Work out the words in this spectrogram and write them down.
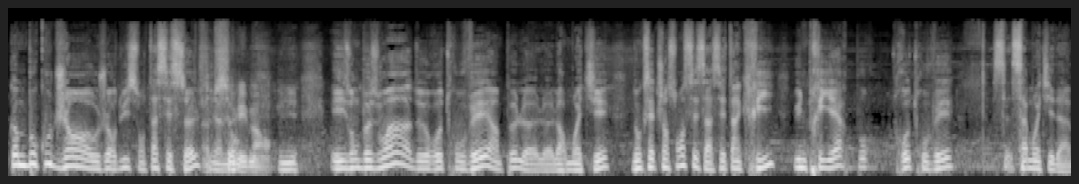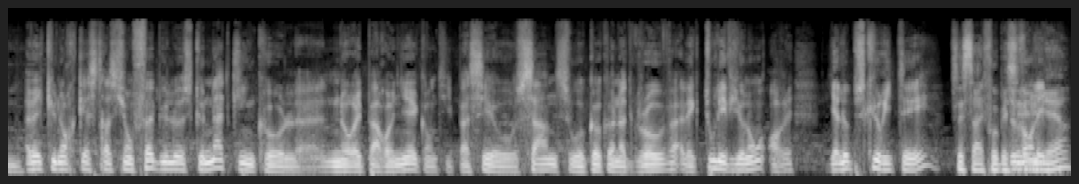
comme beaucoup de gens aujourd'hui sont assez seuls finalement. Absolument. Et ils ont besoin de retrouver un peu le- le- leur moitié. Donc cette chanson, c'est ça, c'est un cri, une prière pour retrouver sa, moitié d'âme. Avec une orchestration fabuleuse que Nat King Cole euh, n'aurait pas renié quand il passait au Sands ou au Coconut Grove, avec tous les violons. Il y a l'obscurité. C'est ça, il faut baisser Devant les lumières.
